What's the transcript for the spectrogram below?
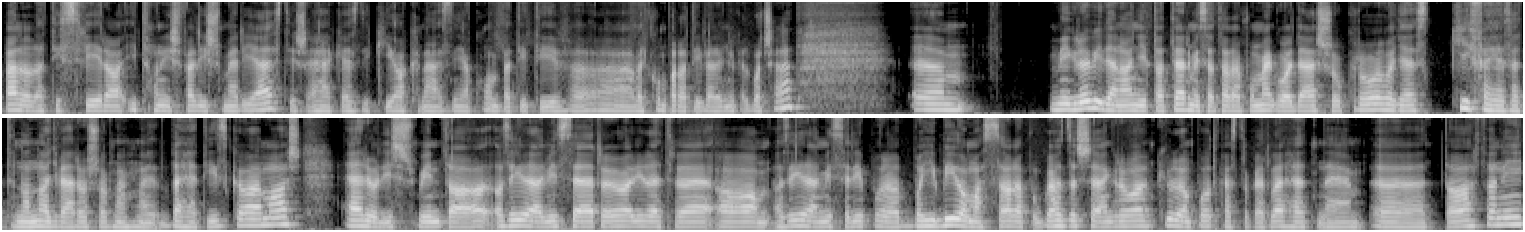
vállalati szféra itthon is felismeri ezt, és elkezdi kiaknázni a kompetitív, vagy komparatív előnyöket, bocsánat. Még röviden annyit a természetalapú megoldásokról, hogy ez kifejezetten a nagyvárosoknak lehet izgalmas. Erről is, mint a, az élelmiszerről, illetve a, az élelmiszeripar, a biomassa alapú gazdaságról külön podcastokat lehetne ö, tartani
